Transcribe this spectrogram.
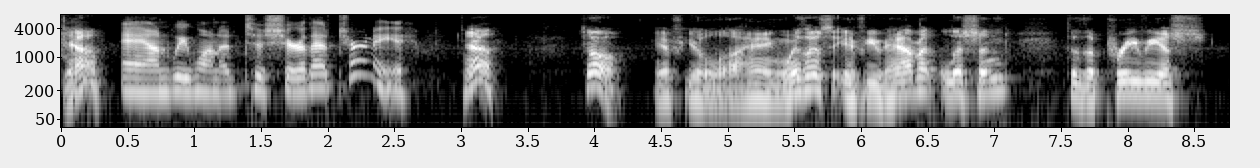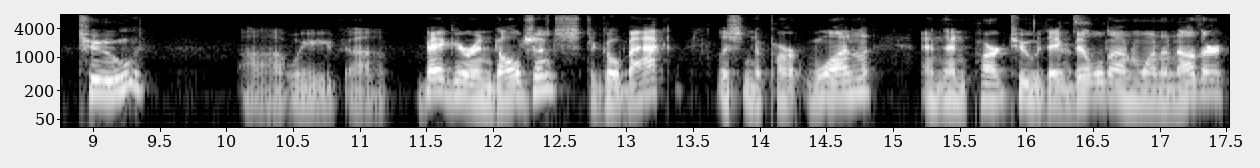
yeah. and we wanted to share that journey. Yeah. So, if you'll uh, hang with us, if you haven't listened to the previous two, uh, we uh, beg your indulgence to go back, listen to part one, and then part two. They build on one another,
